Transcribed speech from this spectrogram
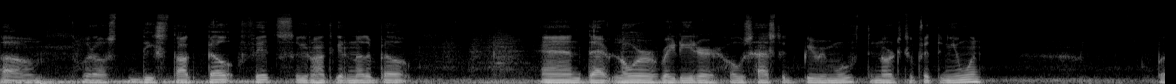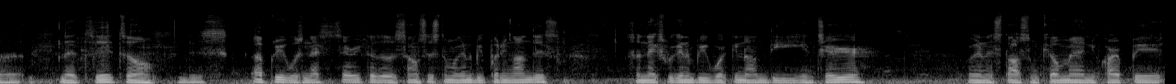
Um, what else? The stock belt fits so you don't have to get another belt. And that lower radiator hose has to be removed in order to fit the new one. But that's it. So this upgrade was necessary because of the sound system we're going to be putting on this. So next we're going to be working on the interior. We're going to install some Kilmat new carpet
